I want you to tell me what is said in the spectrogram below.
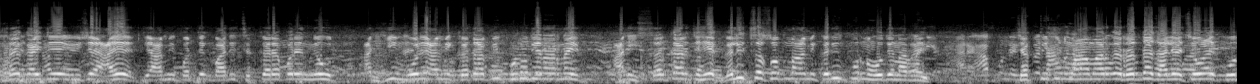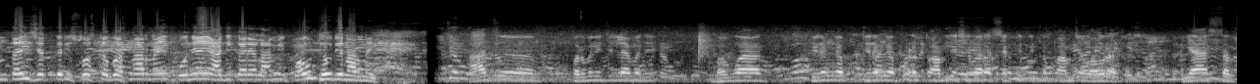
खरं काही जे विषय आहे ते आम्ही प्रत्येक बाधित शेतकऱ्यापर्यंत नेऊत आणि ही मोळी आम्ही कदापि फुटू देणार नाहीत. आणि सरकारचे हे गलितचं स्वप्न आम्ही कधीच पूर्ण होऊ देणार नाहीत. शक्तीपीठ महामार्ग रद्द झाल्याशिवाय कोणताही शेतकरी स्वस्त बसणार नाही कोण्याही अधिकाऱ्याला आम्ही पाऊल ठेवू देणार नाही. आज परभणी जिल्ह्यामध्ये भगवा तिरंगा तिरंगा फडकतो आमच्या शिवारात शक्तीपीठ लोक आमच्या वावरात या सब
